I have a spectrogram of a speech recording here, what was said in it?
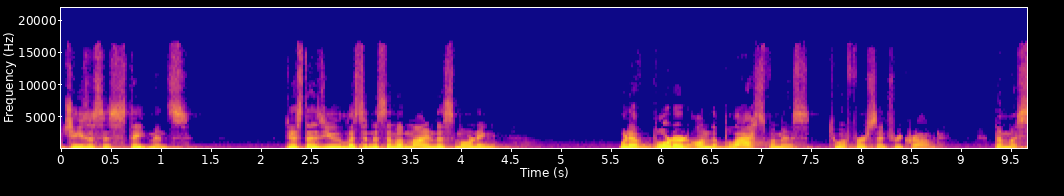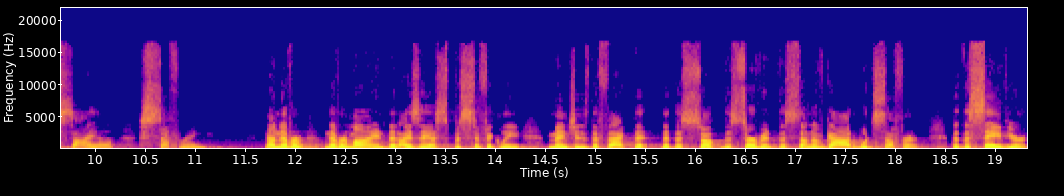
Jesus' statements, just as you listened to some of mine this morning, would have bordered on the blasphemous to a first century crowd. The Messiah suffering? Now, never, never mind that Isaiah specifically mentions the fact that, that the, the servant, the Son of God, would suffer, that the Savior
